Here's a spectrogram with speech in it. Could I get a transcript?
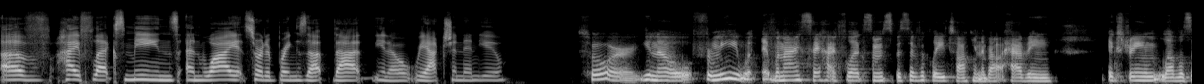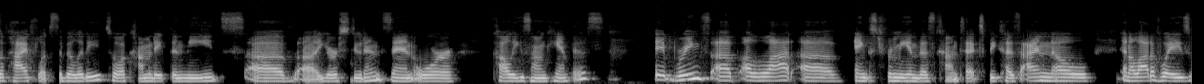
of HyFlex means and why it sort of brings up that, you know, reaction in you. Sure. You know, for me, when I say HyFlex, I'm specifically talking about having extreme levels of high flexibility to accommodate the needs of uh, your students and or colleagues on campus it brings up a lot of angst for me in this context because I know in a lot of ways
